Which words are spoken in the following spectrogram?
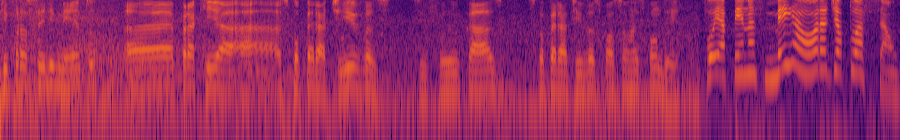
de procedimento uh, para que a, a, as cooperativas, se for o caso, as cooperativas possam responder. Foi apenas meia hora de atuação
